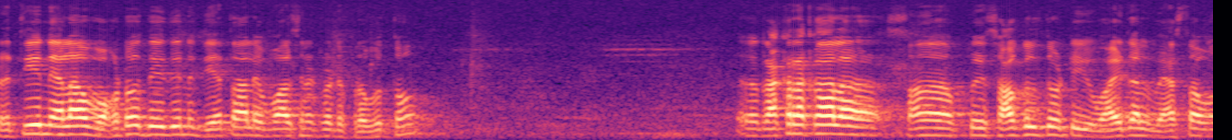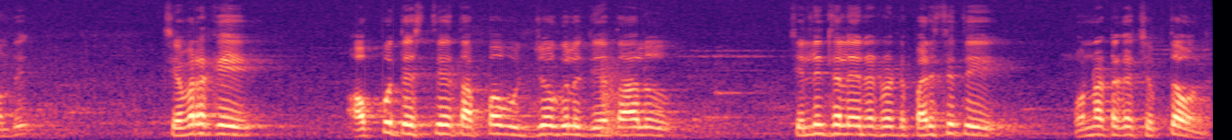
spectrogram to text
ప్రతి నెల ఒకటో తేదీన జీతాలు ఇవ్వాల్సినటువంటి ప్రభుత్వం రకరకాల సా- సాకులతోటి వాయిదాలు వేస్తూ ఉంది. చివరికి అప్పు తెస్తే తప్ప ఉద్యోగుల జీతాలు చెల్లించలేనటువంటి పరిస్థితి ఉన్నట్టుగా చెప్తా ఉంది.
